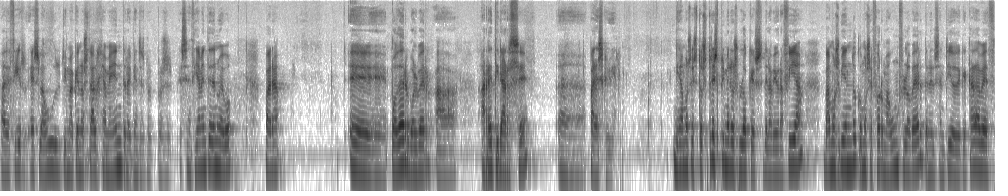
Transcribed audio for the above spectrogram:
a decir, es la última, qué nostalgia me entra. Y piensas, pues, pues sencillamente de nuevo para eh, poder volver a, retirarse eh, para escribir. Digamos, estos tres primeros bloques de la biografía vamos viendo cómo se forma un Flaubert en el sentido de que cada vez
